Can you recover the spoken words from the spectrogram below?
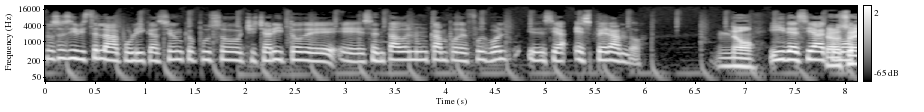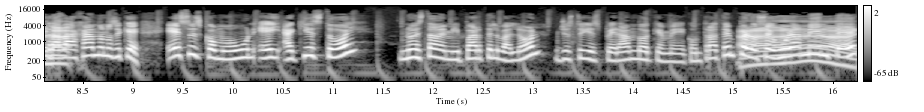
no sé si viste la publicación que puso Chicharito de eh, sentado en un campo de fútbol y decía, esperando. No. Y decía Pero como suena- trabajando, no sé qué. Eso es como un, hey, aquí estoy. No está de mi parte el balón, yo estoy esperando a que me contraten, pero Ah, seguramente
